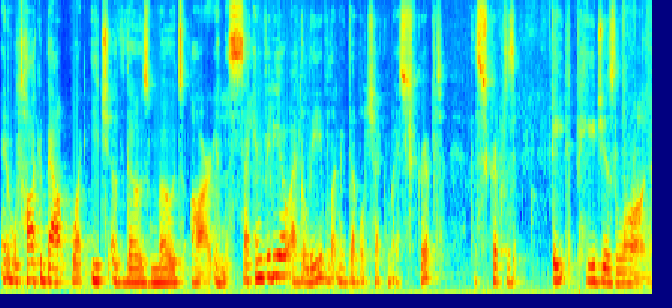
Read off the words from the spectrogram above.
And we'll talk about what each of those modes are in the second video, I believe. Let me double check my script. The script is eight pages long.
